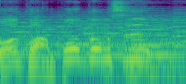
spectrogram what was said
国广播公司。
